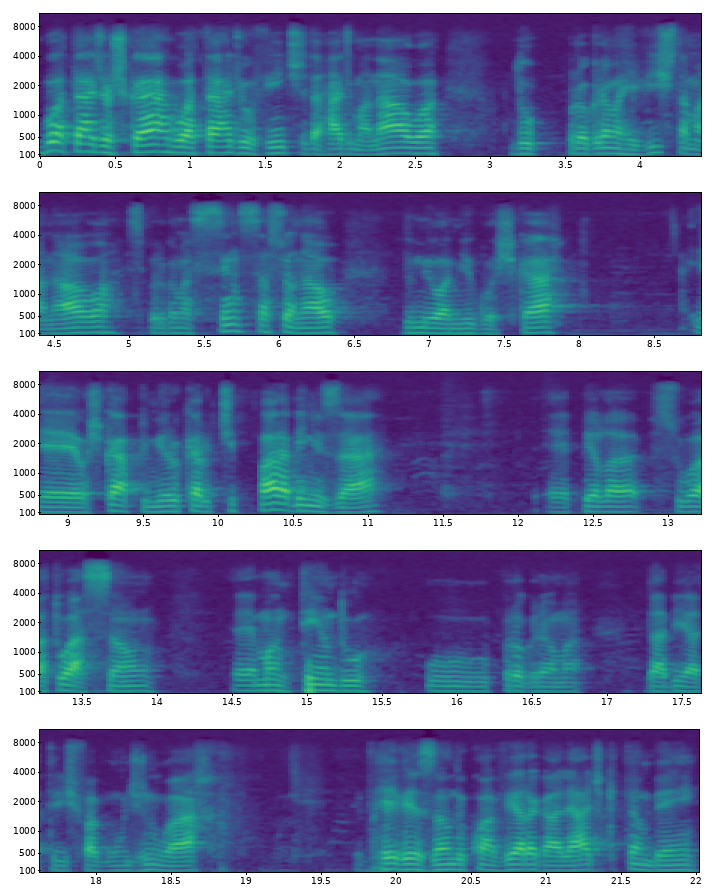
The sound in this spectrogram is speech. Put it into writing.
Boa tarde, Oscar. Boa tarde, ouvintes da Rádio Manaua, do programa Revista Manaua, esse programa sensacional do meu amigo Oscar. É, Oscar, primeiro eu quero te parabenizar é, pela sua atuação é, mantendo o programa da Beatriz Fagundes no ar, revezando com a Vera Galhardi, que também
